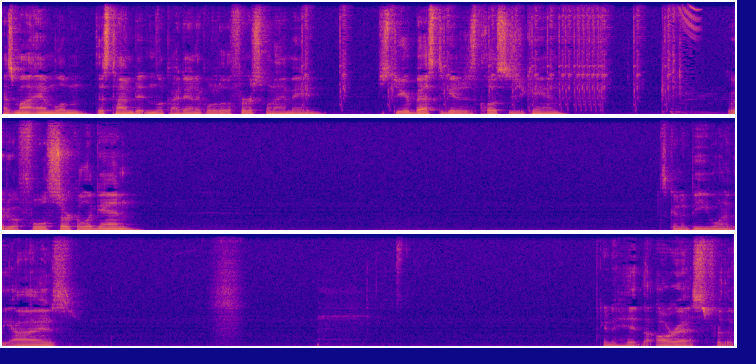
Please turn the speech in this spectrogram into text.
as my emblem this time didn't look identical to the first one I made. Just do your best to get it as close as you can. Go to a full circle again. It's going to be one of the eyes. Going to hit the RS for the,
